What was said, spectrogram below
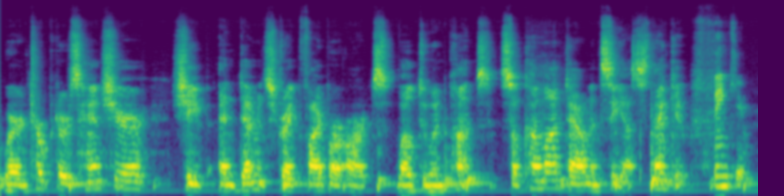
where interpreters hand shear sheep and demonstrate fiber arts while doing puns. So come on down and see us. Thank you. Thank you.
